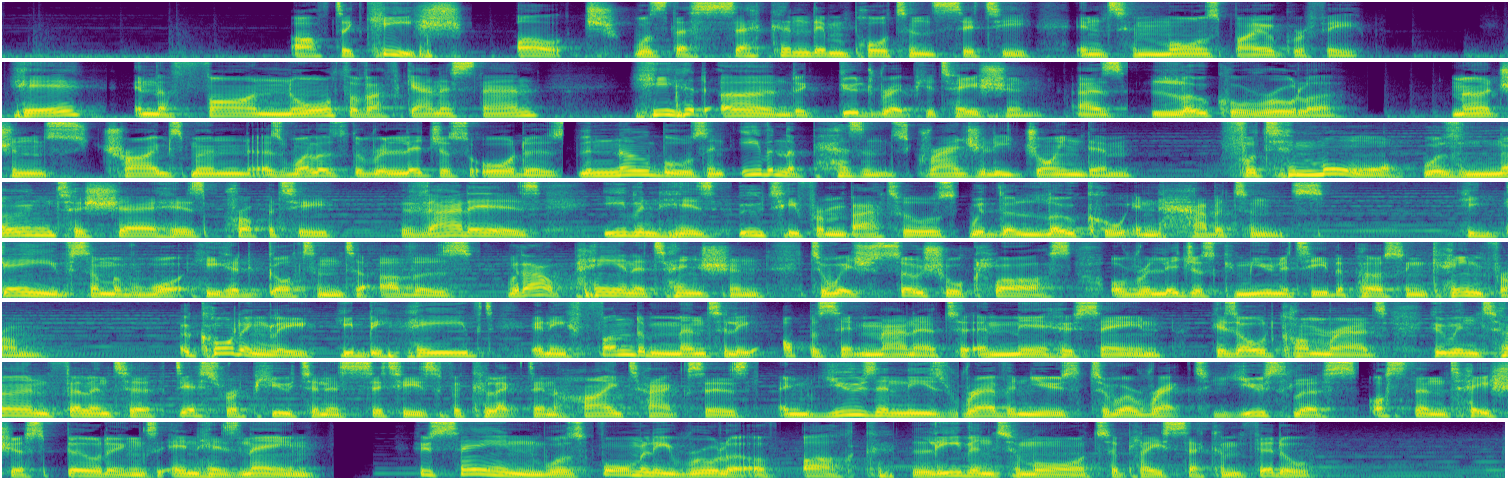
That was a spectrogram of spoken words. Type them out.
After Kish, Balkh was the second important city in Timur's biography. Here, in the far north of Afghanistan, he had earned a good reputation as local ruler. Merchants, tribesmen, as well as the religious orders, the nobles, and even the peasants gradually joined him. For Timur was known to share his property, that is, even his booty from battles, with the local inhabitants. He gave some of what he had gotten to others without paying attention to which social class or religious community the person came from. Accordingly, he behaved in a fundamentally opposite manner to Emir Hussein, his old comrades, who in turn fell into disrepute in his cities for collecting high taxes and using these revenues to erect useless, ostentatious buildings in his name. Hussein was formerly ruler of Balkh, leaving Timur to play second fiddle.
